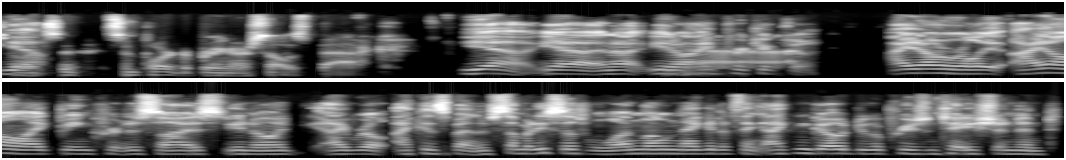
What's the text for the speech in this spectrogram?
yeah. it's, it's important to bring ourselves back. Yeah, yeah, and I, you know, yeah. I particularly, I don't really, I don't like being criticized. You know, I, I real, I can spend if somebody says one little negative thing, I can go do a presentation and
